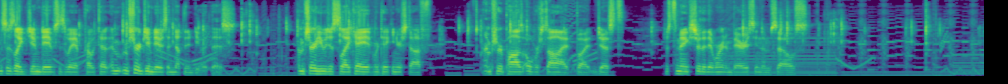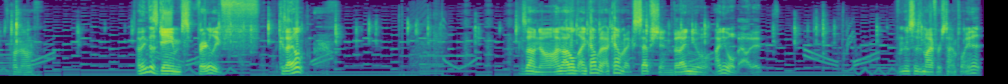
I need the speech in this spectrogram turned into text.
this is like Jim Davis's way of protest? I'm, I'm sure Jim Davis had nothing to do with this. I'm sure he was just like, hey, we're taking your stuff. I'm sure Paws oversaw it, but just, just to make sure that they weren't embarrassing themselves. Oh no. I think this game's fairly... Because I don't... Because I don't know. I'm, I don't, I'm kind, of, I'm kind of an exception, but I knew I knew about it. And this is my first time playing it.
